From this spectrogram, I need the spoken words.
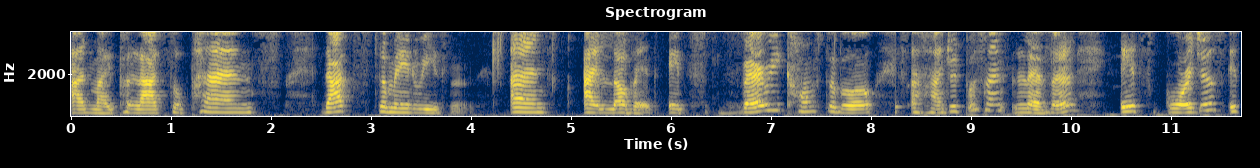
and my palazzo pants. That's the main reason. And I love it. It's very comfortable. It's 100% leather. It's gorgeous. It's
